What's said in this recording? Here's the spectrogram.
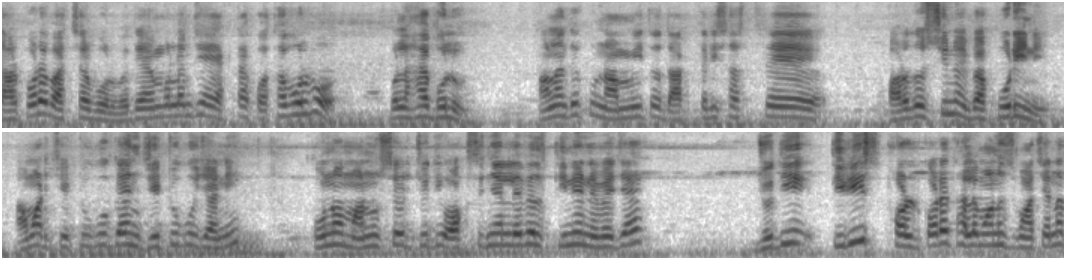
তারপরে বাচ্চার বলব। দিয়ে আমি বললাম যে, একটা কথা বলব? বললাম হ্যাঁ বলুন। আমরা দেখুন, আমি তো ডাক্তারি শাস্ত্রে পারদর্শী নই বা পড়িনি। আমার যেটুকু জ্ঞান, যেটুকু জানি, কোনো মানুষের যদি অক্সিজেন লেভেল তিনে নেমে যায়, যদি তিরিশ ফল্ট করে, তাহলে মানুষ বাঁচে না।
